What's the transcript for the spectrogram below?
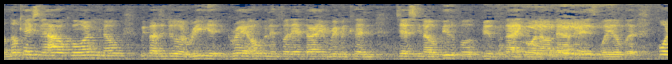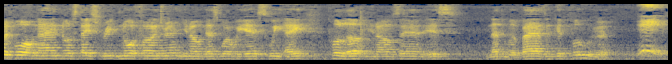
location in Alcorn. You know, we about to do a re grand opening for that thing, ribbon cutting. Just you know, beautiful, beautiful thing going on down there as well. But 4409 North State Street, North Fondren. You know, that's where we at. Suite A. Pull up. You know what I'm saying? It's nothing but vibes and good food here. Yes,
